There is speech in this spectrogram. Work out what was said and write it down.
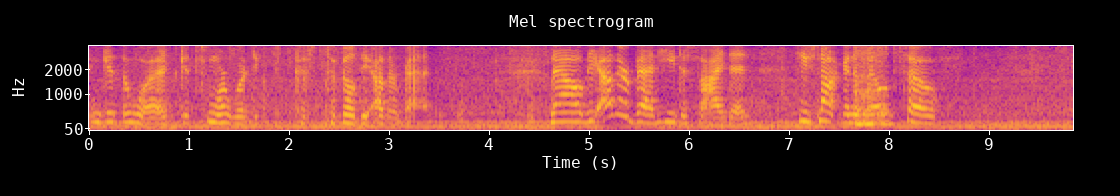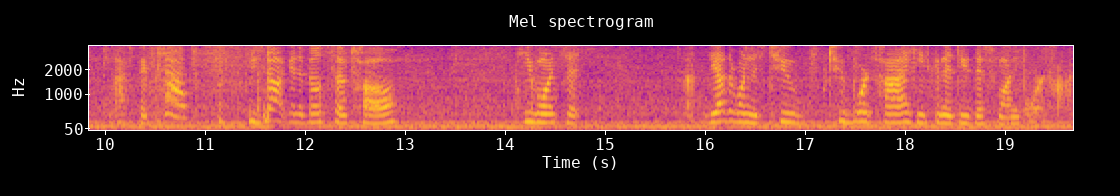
and get the wood, get some more wood to, cause, to build the other bed. Now, the other bed, he decided he's not going to build so, last paper towel, he's not going to build so tall he wants it the other one is two two boards high he's going to do this one board high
